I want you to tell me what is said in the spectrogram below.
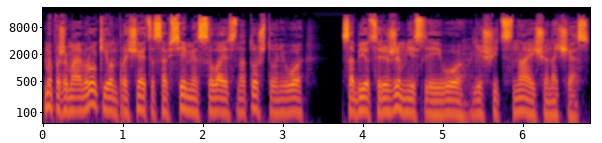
Мы пожимаем руки, и он прощается со всеми, ссылаясь на то, что у него Собьется режим, если его лишить сна еще на час.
